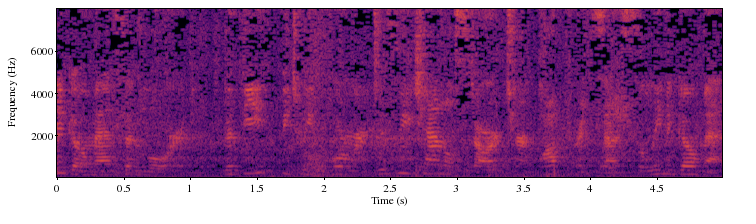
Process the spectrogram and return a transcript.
Selena Gomez and Lorde. The beef between former Disney Channel star turned pop princess Selena Gomez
